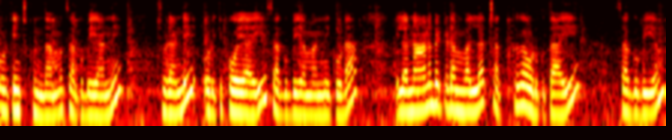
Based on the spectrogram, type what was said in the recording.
ఉడికించుకుందాము సగ్గుబియ్యాన్ని. చూడండి ఉడికిపోయాయి సగ్గుబియ్యం అన్నీ కూడా. ఇలా నానబెట్టడం వల్ల చక్కగా ఉడుకుతాయి సగ్గుబియ్యం.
